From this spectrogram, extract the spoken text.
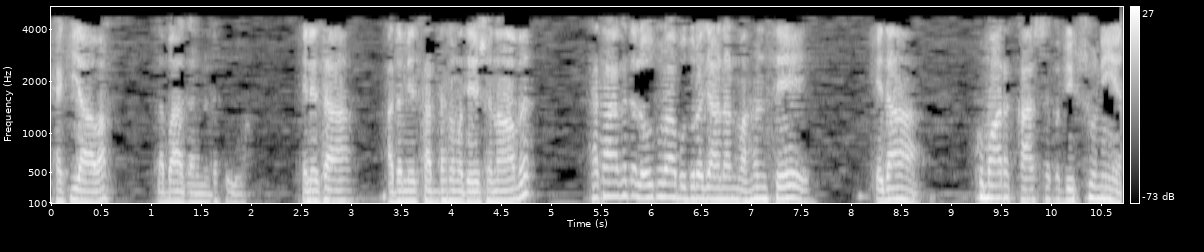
හැකියාවක් ලබා ගන්නට පුළුවන්. එනිසා අද මේ සද්ධර්ම දේශනාව තථාගත ලෞතුරා බුදුරජාණන් වහන්සේ එදා කුමාර කාශ්‍යප භික්ෂුණිය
